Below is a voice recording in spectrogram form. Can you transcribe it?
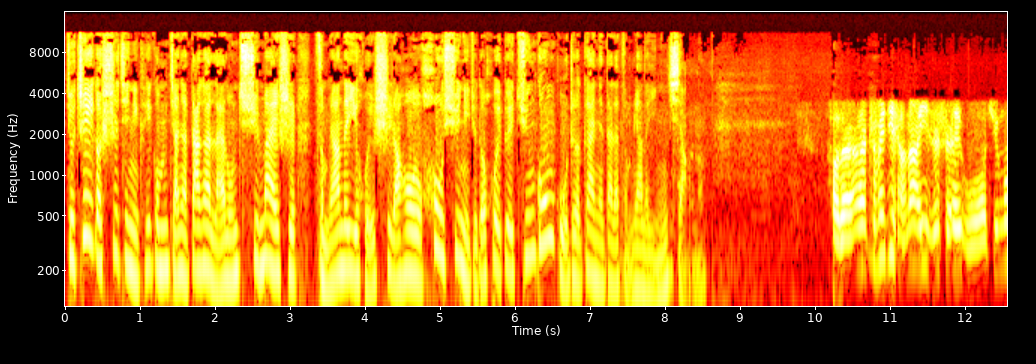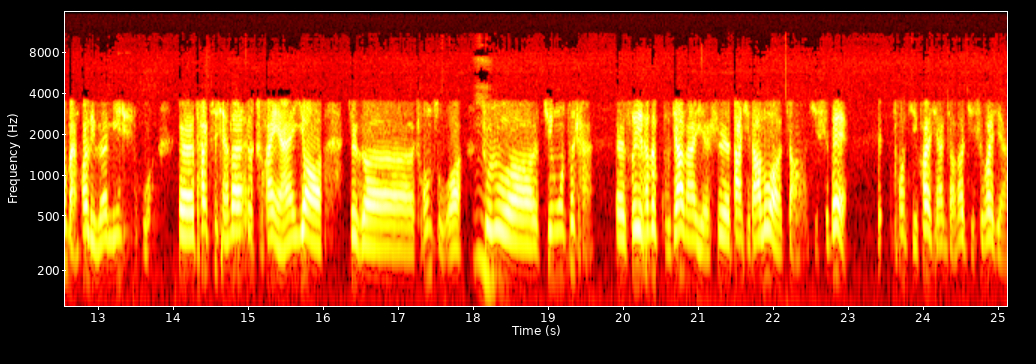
就这个事情你可以给我们讲讲大概来龙去脉是怎么样的一回事，然后后续你觉得会对军工股这个概念带来怎么样的影响呢？好的，呃，成飞继承呢一直是 A 股军工板块里边的明星股。呃，它之前呢就传言要这个重组注入军工资产，呃，所以它的股价呢也是大起大落，涨了几十倍，从几块钱涨到几十块钱。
